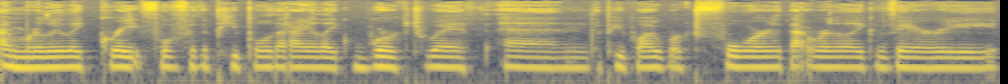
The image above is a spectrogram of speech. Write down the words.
I'm really like grateful for the people that I like worked with and the people I worked for that were like very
